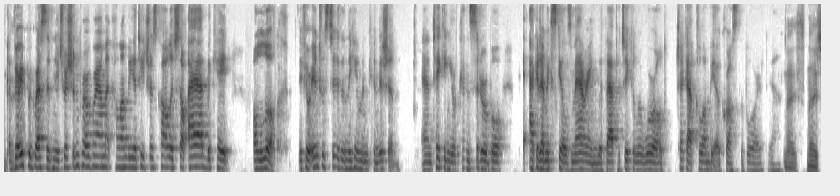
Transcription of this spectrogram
okay. a very progressive nutrition program at Columbia Teachers College. So I advocate a look if you're interested in the human condition and taking your considerable academic skills marrying with that particular world check out Columbia across the board. Yeah. Nice, nice.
